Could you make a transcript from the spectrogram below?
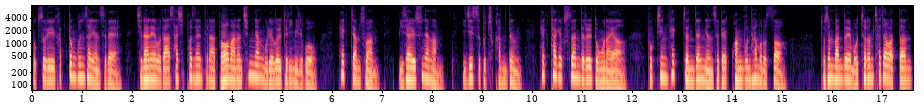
독수리 합동 군사 연습에 지난해보다 40%나 더 많은 침략 무력을 들이밀고 핵 잠수함, 미사일 순양함, 이지스 구축함 등 핵 타격 수단들을 동원하여 북침 핵 전쟁 연습에 광분함으로써 조선반도에 모처럼 찾아왔던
